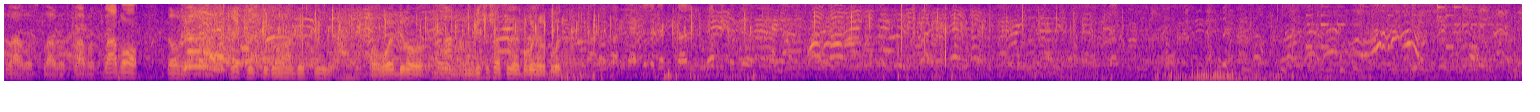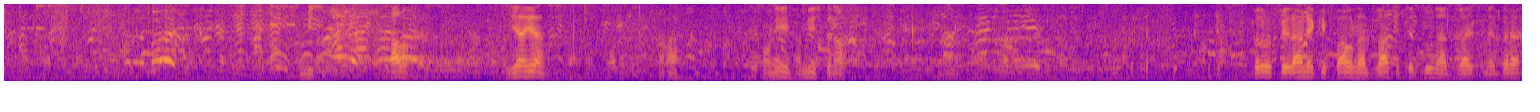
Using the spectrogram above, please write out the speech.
Slabo, slabo, slabo, slabo. Dobro, rekao ti golom desni ugao. Ovo je bilo više šanse da ne pogodi nego pogodi. Mitić. Halo. Jedan, jedan. Aha. Oni, a mi s penal. Prvo svira neki faul na 20 tu na 20 metara.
